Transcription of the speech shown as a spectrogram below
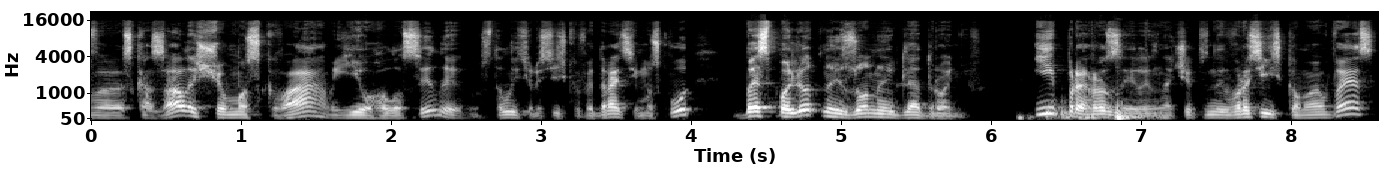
в сказали, що Москва її оголосили у столиці Російської Федерації Москву безпольотною зоною для дронів і пригрозили. Значить, в російському МВС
